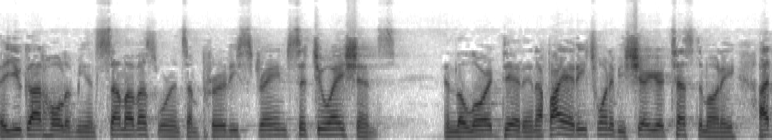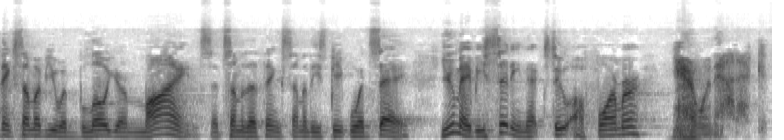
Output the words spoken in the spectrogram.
that you got hold of me. And some of us were in some pretty strange situations. And the Lord did. And if I had each one of you share your testimony, I think some of you would blow your minds at some of the things some of these people would say. You may be sitting next to a former heroin addict.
